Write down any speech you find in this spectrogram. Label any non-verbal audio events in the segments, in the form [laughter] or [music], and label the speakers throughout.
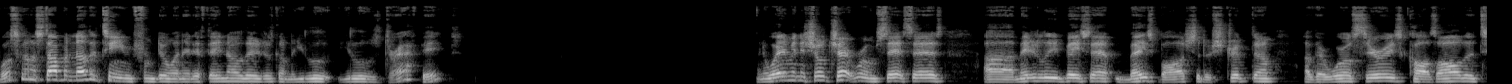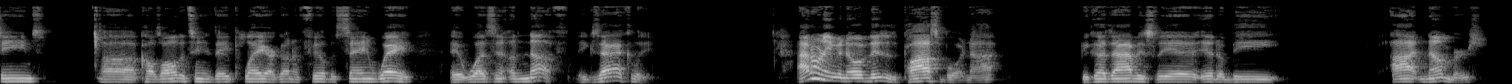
Speaker 1: What's going to stop another team from doing it if they know they're just going to lose, lose draft picks? And Wait a Minute Show chat room said, says uh, Major League Base- Baseball should have stripped them of their World Series, cause all the teams, uh, cause all the teams they play are going to feel the same way. It wasn't enough. Exactly. I don't even know if this is possible or not, because obviously it'll be odd numbers.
